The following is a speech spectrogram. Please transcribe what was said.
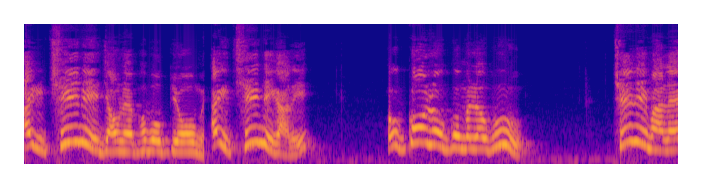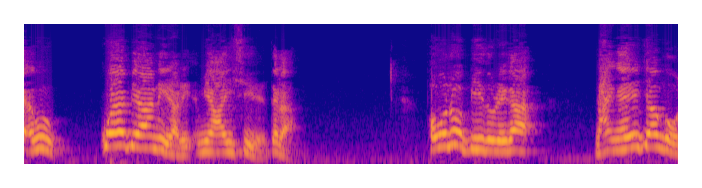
အဲ့ဒီချင်းတွေအကြောင်းလည်းဖဖို့ပြောမယ်အဲ့ဒီချင်းတွေကလေဟိုကိုလို့ကိုမလုပ်ဘူးချင်းတွေမှာလည်းအခုကွဲပြားနေတာတွေအများကြီးရှိတယ်တဲ့လားဘုံတို့ပြည်သူတွေကနိုင်ငံရေးအကြောင်းကို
